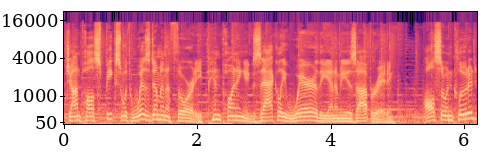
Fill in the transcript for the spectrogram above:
John Paul speaks with wisdom and authority, pinpointing exactly where the enemy is operating. Also included,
